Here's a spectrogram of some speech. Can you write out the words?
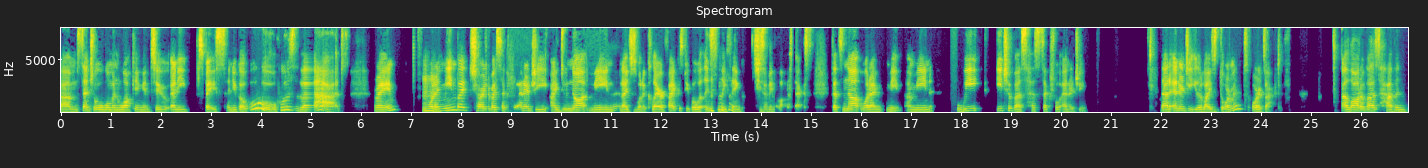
um, sensual woman walking into any space and you go, Ooh, who's that? Right? What I mean by charged by sexual energy, I do not mean, and I just want to clarify because people will instantly think she's having a lot of sex. That's not what I mean. I mean, we, each of us has sexual energy. That energy either lies dormant or it's active. A lot of us haven't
